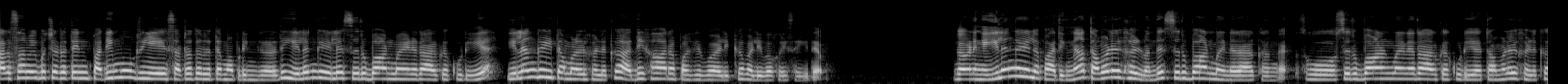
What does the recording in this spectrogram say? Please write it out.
அரசமைப்பு சட்டத்தின் பதிமூன்று ஏ சட்ட திருத்தம் அப்படிங்கிறது இலங்கையில் சிறுபான்மையினராக இருக்கக்கூடிய இலங்கை தமிழர்களுக்கு அதிகார பகிர்வு அளிக்க வழிவகை செய்யுது. கவனிங்க இலங்கையில் பார்த்தீங்கன்னா தமிழர்கள் வந்து சிறுபான்மையினராக இருக்காங்க. ஸோ சிறுபான்மையினராக இருக்கக்கூடிய தமிழர்களுக்கு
